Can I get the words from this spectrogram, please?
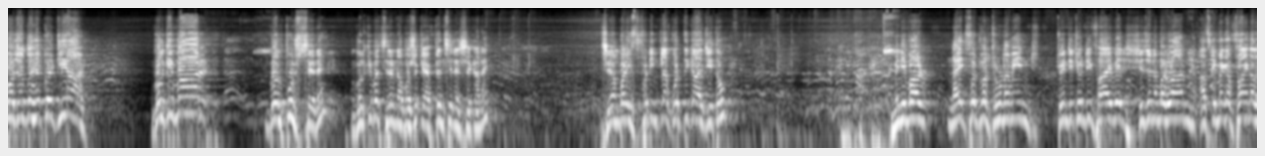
পর্যন্ত হেড করে ক্লিয়ার। গোলকিপার, গোল পুষছে রে। গোলকিপার ছিলেন অবশ্য ক্যাপ্টেন ছিলেন সেখানে। শ্রীরামবাড়ি স্পোর্টিং ক্লাব কর্তৃক আয়োজিত। মিনিবার নাইট ফুটবল টুর্নামেন্ট ফাইনাল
